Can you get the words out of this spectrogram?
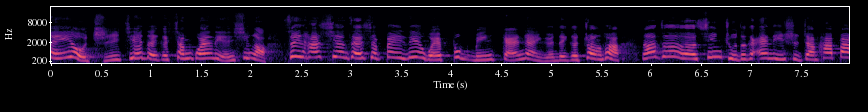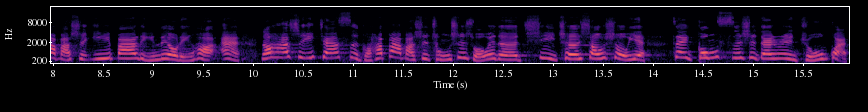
没有直接的一个相关联性哦，所以他现在是被列为不明感染源的一个状况。然后这个新竹这个案例是这样，他爸爸是一八零六零号案，然后他是一家四口，他爸爸是从事所谓的汽车销售业，在公司是担任主管。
